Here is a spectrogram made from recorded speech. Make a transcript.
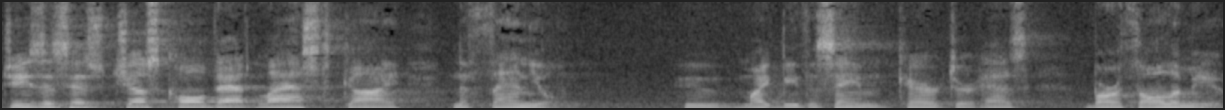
Jesus has just called that last guy Nathaniel, who might be the same character as Bartholomew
